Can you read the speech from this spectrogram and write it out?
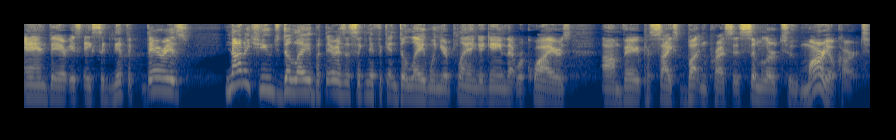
and there is a significant there is not a huge delay, but there is a significant delay when you're playing a game that requires um, very precise button presses similar to Mario Kart.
